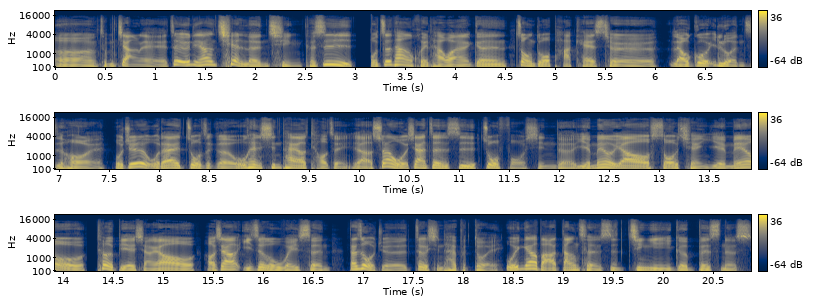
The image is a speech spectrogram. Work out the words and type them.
呃，怎么讲嘞？这有点像欠人情。可是我这趟回台湾跟众多 podcaster 聊过一轮之后，诶，我觉得我在做这个，我可能心态要调整一下。虽然我现在真的是做佛心的，也没有要收钱，也没有特别想要，好像要以这个为生。但是我觉得这个心态不对，我应该要把它当成是经营一个 business，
